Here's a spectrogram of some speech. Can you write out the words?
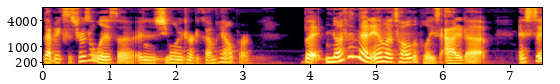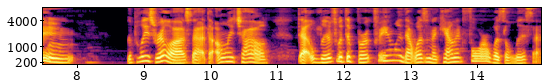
that big sister is Alyssa, and she wanted her to come help her. But nothing that Emma told the police added up. And soon the police realized that the only child that lived with the Brooke family that wasn't accounted for was Alyssa.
